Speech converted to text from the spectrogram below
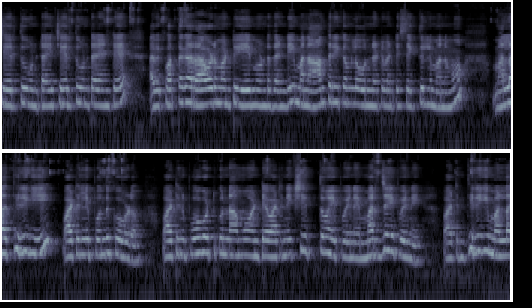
చేరుతూ ఉంటాయి. చేరుతూ ఉంటాయంటే అవి కొత్తగా రావడం అంటూ ఏమి ఉండదండి. మన ఆంతరికంలో ఉన్నటువంటి శక్తుల్ని మనము మళ్ళా తిరిగి వాటిల్ని పొందుకోవడం వాటిని పోగొట్టుకున్నాము అంటే వాటి నిక్షిప్తం అయిపోయినాయి మర్జ్ అయిపోయినాయి. వాటిని తిరిగి మళ్ళీ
